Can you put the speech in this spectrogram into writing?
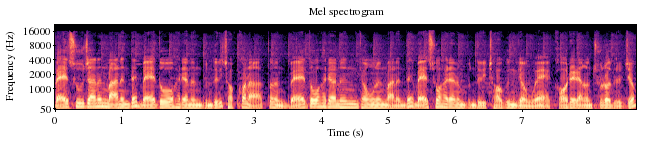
어, 매수자는 많은데 매도하려는 분들이 적거나 또는 매도하려는 경우는 많은데 매수하려는 분들이 적은 경우에 거래량은 줄어들죠.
